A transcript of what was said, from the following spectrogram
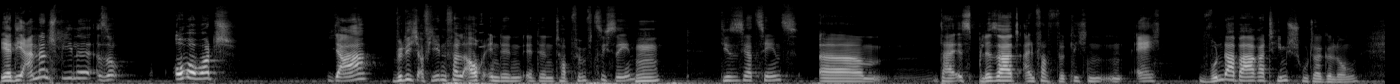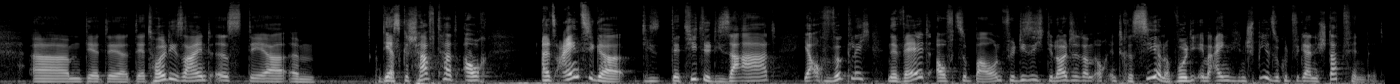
ja, die anderen Spiele, also Overwatch, ja, würde ich auf jeden Fall auch in den, in den Top 50 sehen hm, dieses Jahrzehnts. Ähm, da ist Blizzard einfach wirklich ein, ein echt wunderbarer Teamshooter gelungen, ähm, der, der, der toll designt ist, der, ähm, der es geschafft hat, auch als einziger die, der Titel dieser Art ja auch wirklich eine Welt aufzubauen, für die sich die Leute dann auch interessieren, obwohl die im eigentlichen Spiel so gut wie gar nicht stattfindet.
